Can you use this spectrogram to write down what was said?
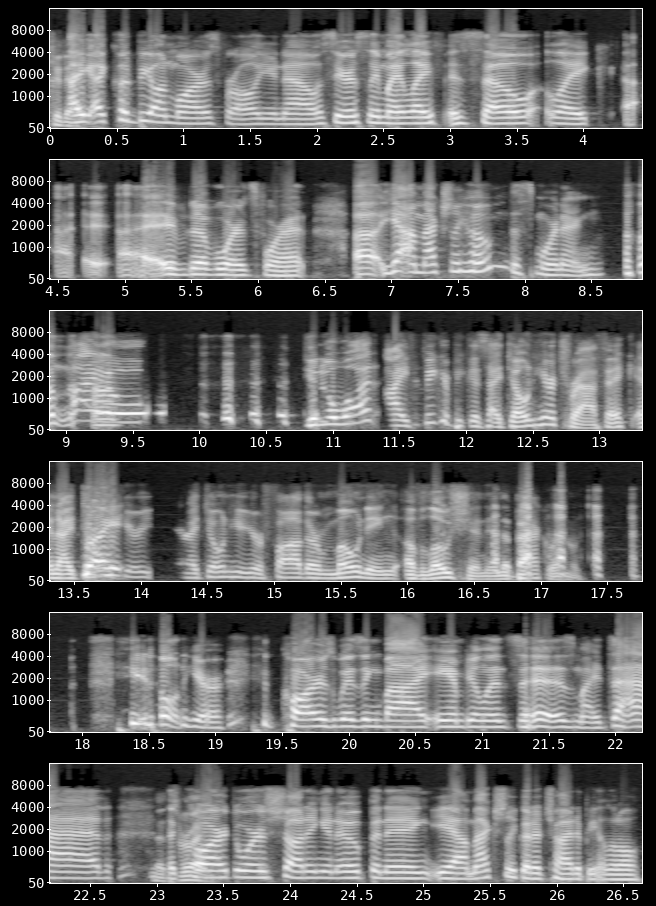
today? I, I could be on Mars for all you know. Seriously, my life is so like I, I have no words for it. Uh, yeah, I'm actually home this morning. Um, Hi-oh. You know what? I figured because I don't hear traffic and I don't Right. hear and I don't hear your father moaning of lotion in the background. you don't hear cars whizzing by, ambulances, my dad, That's the right. car doors shutting and opening. Yeah, I'm actually going to try to be a little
